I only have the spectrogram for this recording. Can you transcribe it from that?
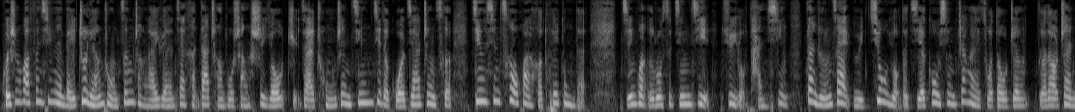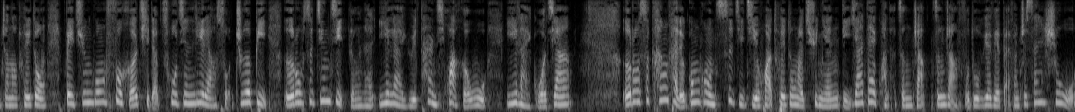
回声报分析认为，这两种增长来源在很大程度上是由旨在重振经济的国家政策精心策划和推动的。尽管俄罗斯经济具有弹性，但仍在与旧有的结构性障碍做斗争，得到战争的推动，被军工复合体的促进力量所遮蔽。俄罗斯经济仍然依赖于碳化合物，依赖国家。俄罗斯慷慨的公共刺激计划推动了去年抵押贷款的增长，增长幅度约为百分之三十五，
